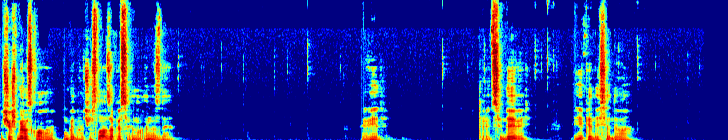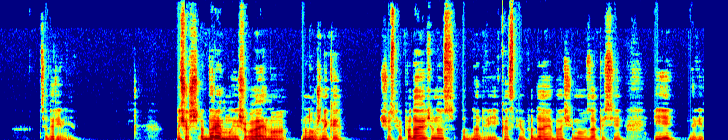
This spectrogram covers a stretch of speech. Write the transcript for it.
Ну що ж, ми розклали обидва числа, записуємо НСД. Від 39 і 52. Це дорівнює. Ну що ж, беремо і шукаємо множники, що співпадають у нас. Одна двійка співпадає, бачимо в записі. І дві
